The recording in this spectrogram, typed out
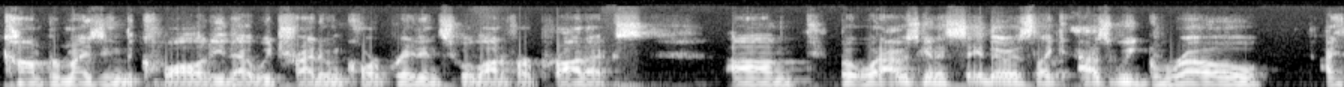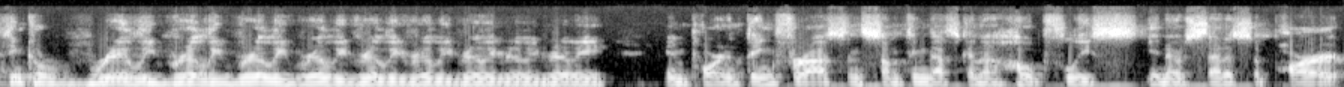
compromising the quality that we try to incorporate into a lot of our products. Um, but what i was going to say though is like as we grow i think a really really really really really really really really really important thing for us and something that's going to hopefully you know set us apart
